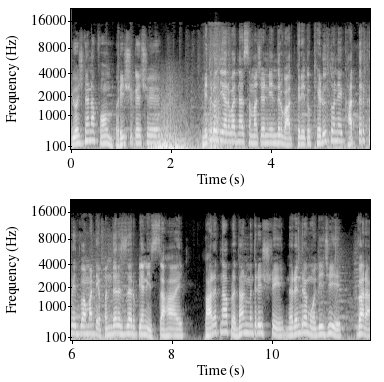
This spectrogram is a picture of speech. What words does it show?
યોજનાના ફોર્મ ભરી શકે છે. મિત્રો, ત્યારબાદના સમાચારની અંદર વાત કરીએ તો ખેડૂતોને ખાતર ખરીદવા માટે પંદર હજાર રૂપિયાની સહાય ભારતના પ્રધાનમંત્રી શ્રી નરેન્દ્ર મોદીજીએ દ્વારા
